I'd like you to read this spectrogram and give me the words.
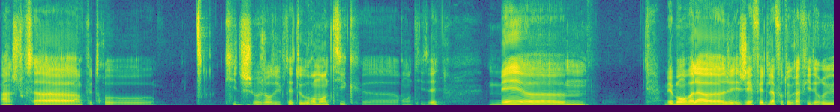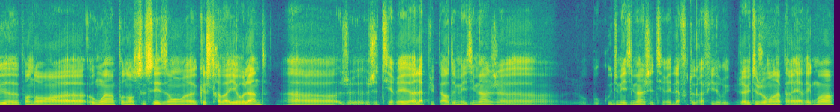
Enfin, je trouve ça un peu trop kitsch aujourd'hui, peut-être romantique, euh, romantisé. Mais, euh, mais bon, voilà, euh, j'ai- fait de la photographie de rue pendant, au moins pendant toutes ces ans que je travaillais Hollande. euh, je, je tirais la plupart de mes images, ou beaucoup de mes images, j'ai tiré de la photographie de rue. J'avais toujours mon appareil avec moi.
